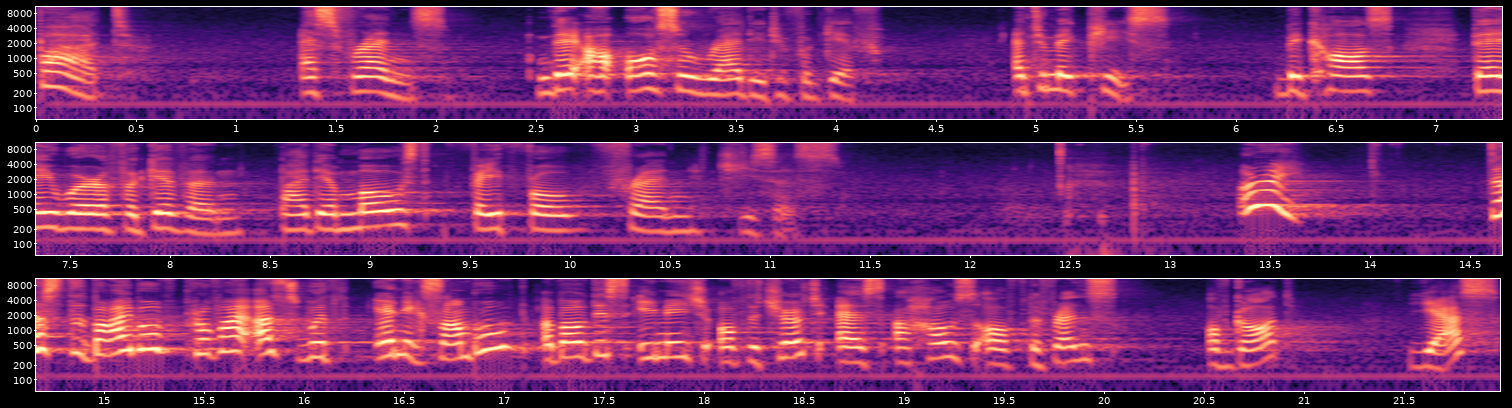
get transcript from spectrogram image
But as friends, they are also ready to forgive and to make peace because they were forgiven by their most faithful friend, Jesus. All right. Does the Bible provide us with any example about this image of the church as a house of the friends of God? Yes,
